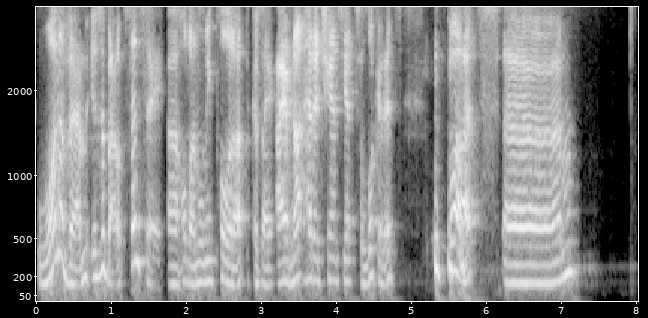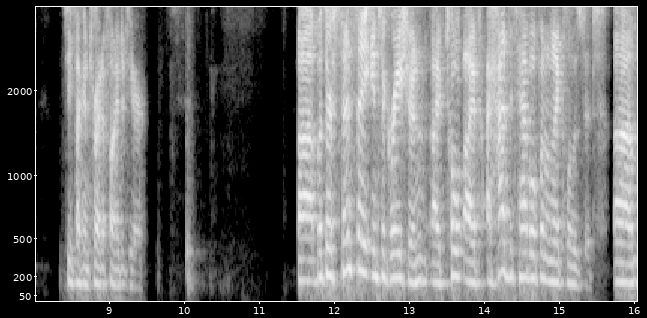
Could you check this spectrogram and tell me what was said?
One of them is about Sensei. Uh, hold on, let me pull it up because I, I have not had a chance yet to look at it but um, see if I can try to find it here. Uh, but their Sensei integration, I've told, I've I had the tab open and I closed it. Um,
